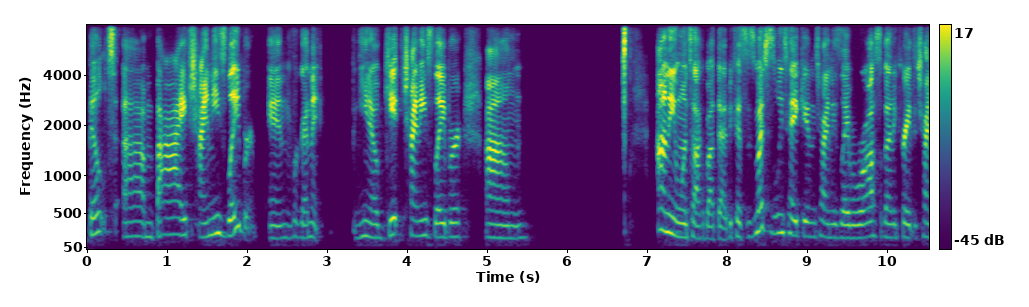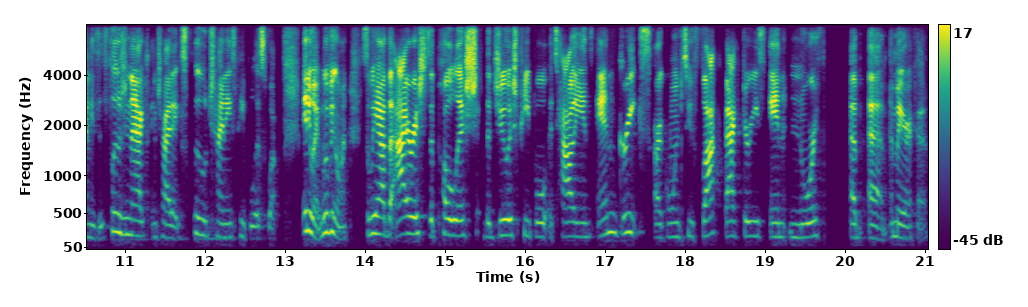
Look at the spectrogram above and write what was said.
built um, by Chinese labor. And we're going to, you know, get Chinese labor. Um, I don't even want to talk about that because as much as we take in Chinese labor, we're also going to create the Chinese Exclusion Act and try to exclude Chinese people as well. Anyway, moving on. So we have the Irish, the Polish, the Jewish people, Italians, and Greeks are going to flock factories in North uh, America.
